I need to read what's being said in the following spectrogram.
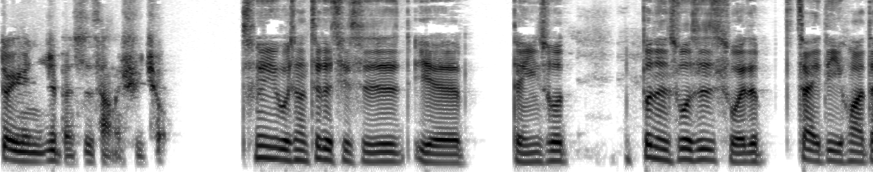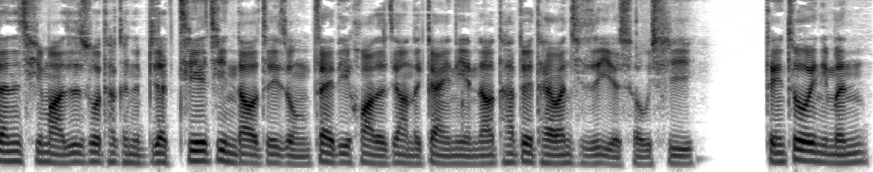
对应日本市场的需求。所以我想这个其实也等于说，不能说是所谓的在地化，但是起码是说他可能比较接近到这种在地化的这样的概念，然后他对台湾其实也熟悉。等于作为你们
